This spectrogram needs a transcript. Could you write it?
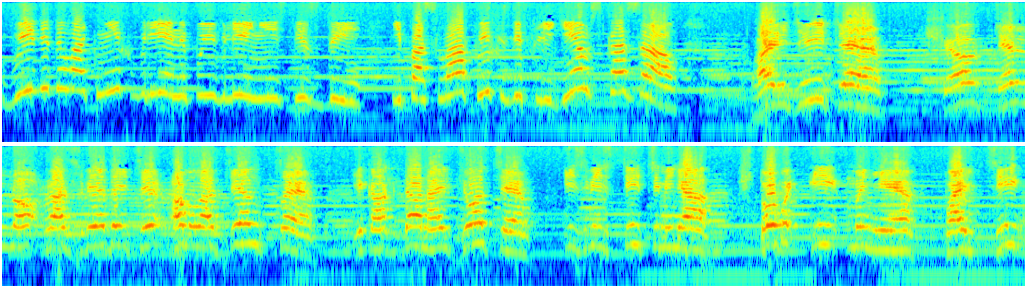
выведал от них время появления звезды и, послав их в Вифлеем, сказал, «Пойдите, тщательно разведайте о младенце, и когда найдете, известите меня, чтобы и мне пойти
